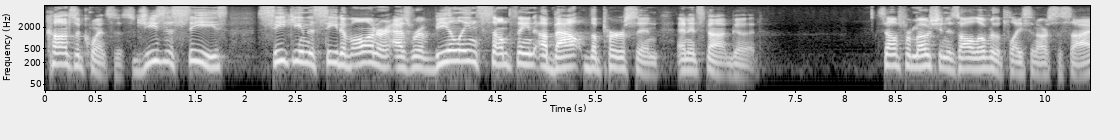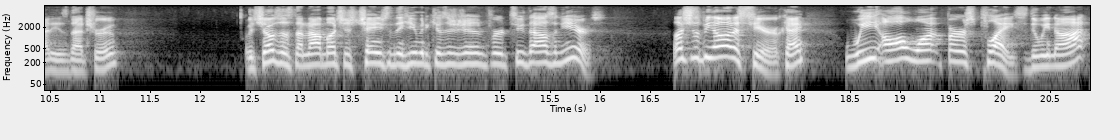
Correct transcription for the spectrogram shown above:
consequences. Jesus sees seeking the seat of honor as revealing something about the person, and it's not good. Self promotion is all over the place in our society. Is that true? It shows us that not much has changed in the human condition for 2,000 years. Let's just be honest here, okay? We all want first place, do we not?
